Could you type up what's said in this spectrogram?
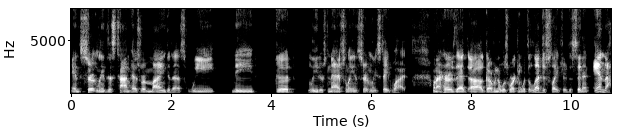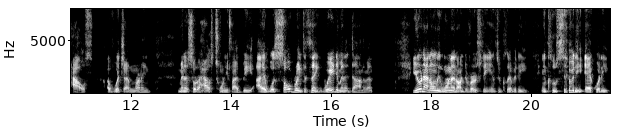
and certainly this time has reminded us we need good leaders nationally and certainly statewide. When I heard that uh, governor was working with the legislature, the Senate, and the House, of which I'm running Minnesota House 25B, I was sobering to think wait a minute, Donovan. You're not only running on diversity, inclusivity, inclusivity, equity,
